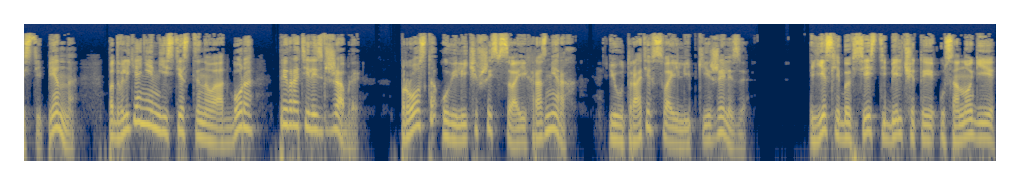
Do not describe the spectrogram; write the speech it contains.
постепенно, под влиянием естественного отбора, превратились в жабры, просто увеличившись в своих размерах и утратив свои липкие железы. Если бы все стебельчатые усоногие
